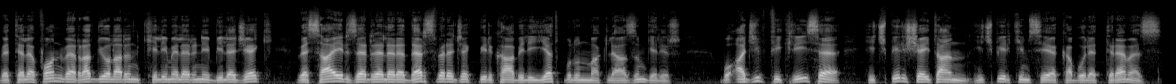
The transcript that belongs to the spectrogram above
ve telefon ve radyoların kelimelerini bilecek ve sair zerrelere ders verecek bir kabiliyet bulunmak lazım gelir. Bu acip fikri ise hiçbir şeytan hiçbir kimseye kabul ettiremez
